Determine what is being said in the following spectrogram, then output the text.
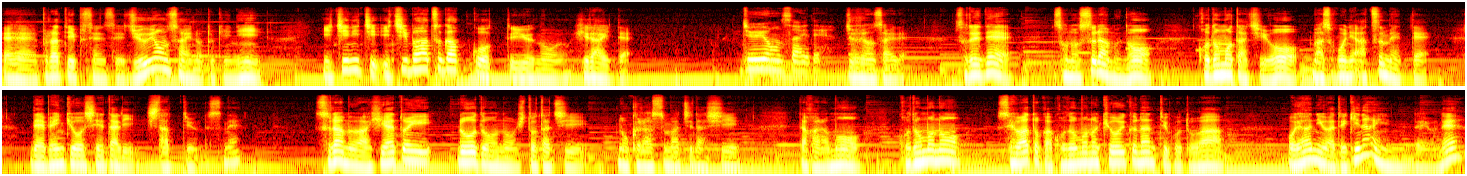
えープラティップ先生14歳の時に1日1バーツ学校っていうのを開いて。14歳で。14歳で。それでそのスラムの子供たちを、まあ、そこに集めてで勉強を教えたりしたっていうんですね。スラムは日雇い労働の人たちの暮らす町だしだからもう子供の世話とか子供の教育なんていうことは親にはできないんだよね。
